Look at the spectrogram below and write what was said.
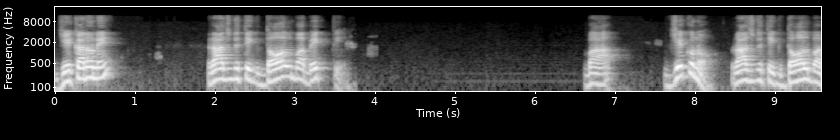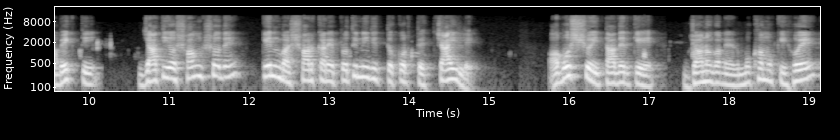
যে কারণে রাজনৈতিক দল বা ব্যক্তি বা যে কোনো রাজনৈতিক দল বা ব্যক্তি জাতীয় সংসদে কিংবা সরকারে প্রতিনিধিত্ব করতে চাইলে অবশ্যই তাদেরকে জনগণের মুখোমুখি হয়ে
